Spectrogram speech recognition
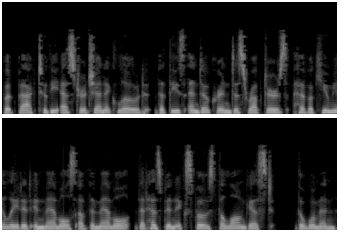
But back to the estrogenic load that these endocrine disruptors have accumulated in mammals of the mammal that has been exposed the longest, the woman.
